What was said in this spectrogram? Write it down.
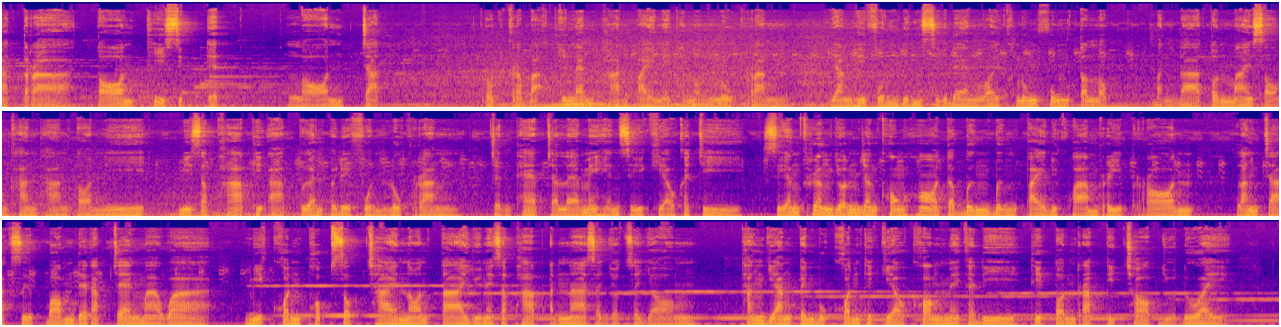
าตราตอนที่ 11 หลอนจัด รถกระบะที่แล่นผ่านไปในถนนลูกรัง ยังให้ฝุ่นดินสีแดงลอยคลุ้งฟุ้งตลบบรรดาต้นไม้สองข้างทางตอนนี้ มีสภาพที่อาบเปื้อนไปด้วยฝุ่นลูกรัง จนแทบจะแลไม่เห็นสีเขียวขจี เสียงเครื่องยนต์ยังคงห่อตะบึงบึงไปด้วยความรีบร้อน หลังจากสืบบอมได้รับแจ้งมาว่า มีคนพบศพชายนอนตายอยู่ในสภาพอันน่าสยดสยอง ทั้งยังเป็นบุคคลที่เกี่ยวข้องในคดีที่ตนรับผิดชอบอยู่ด้วย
